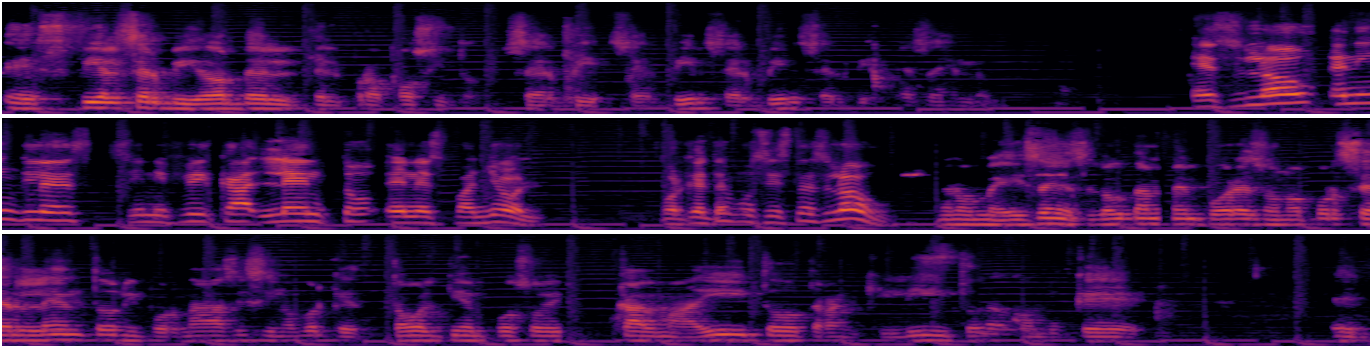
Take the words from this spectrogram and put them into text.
es fiel servidor del, del propósito, servir, servir, servir, servir. Ese es el nombre. Slow en inglés significa lento en español. ¿Por qué te pusiste slow? Bueno, me dicen slow también por eso, no por ser lento ni por nada así, sino porque todo el tiempo soy calmadito, tranquilito, como que el,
